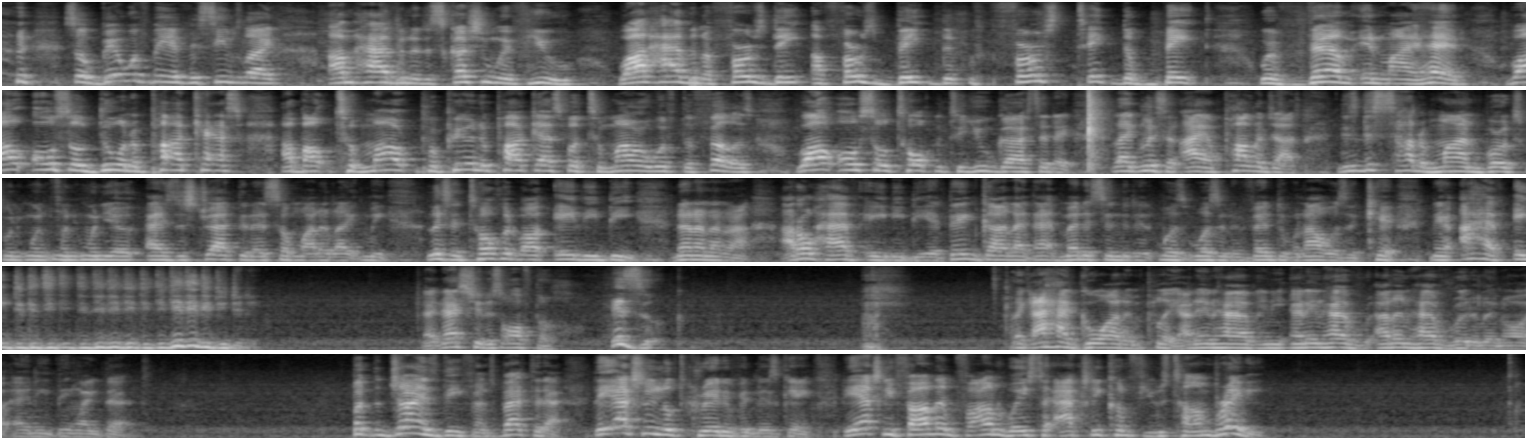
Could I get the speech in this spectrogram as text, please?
so bear with me if it seems like I'm having a discussion with you while having a first date, a first bait, the first take debate with them in my head, while also doing a podcast about tomorrow, preparing the podcast for tomorrow with the fellas, while also talking to you guys today. Like, listen, I apologize. This this is how the mind works when when, when, when you're as distracted as somebody like me. Listen, talking about ADD. No, no, no, no. I don't have ADD. And thank God like that medicine that was wasn't invented when I was a kid. Now I have ADD. Like that shit is off the hook. Like I had go out and play. I didn't have any. I didn't have. I didn't have Ritalin or anything like that. But the Giants defense, back to that, they actually looked creative in this game. They actually found found ways to actually confuse Tom Brady.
